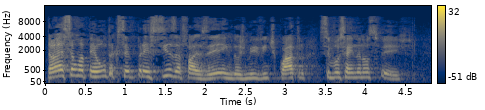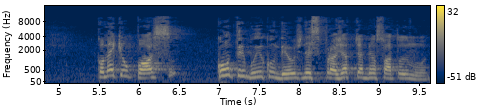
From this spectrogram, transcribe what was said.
Então, essa é uma pergunta que você precisa fazer em 2024, se você ainda não se fez. Como é que eu posso contribuir com Deus nesse projeto de abençoar todo mundo?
